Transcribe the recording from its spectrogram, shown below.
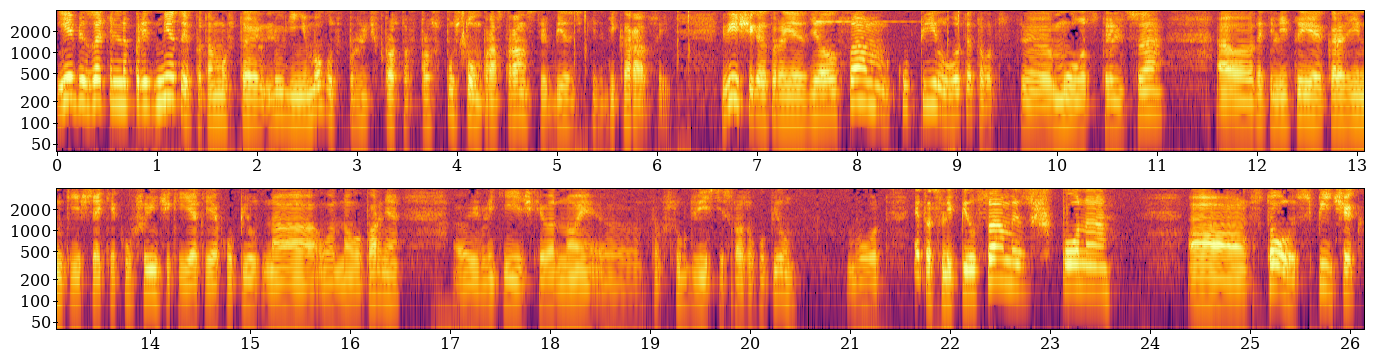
И обязательно предметы, потому что люди не могут жить просто в пустом пространстве без каких-то декораций. Вещи, которые я сделал сам, купил, вот это вот э, молот стрельца, а вот эти литые корзинки, всякие кувшинчики, я, я купил на, у одного парня э, в литеечке в одной, э, там, штук 200 сразу купил. Вот. Это слепил сам из шпона, э, стол из спичек,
